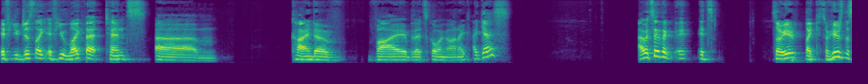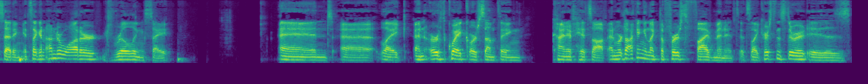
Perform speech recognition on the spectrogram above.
if you just like if you like that tense um, kind of vibe that's going on, I, I guess I would say that it, it's so here like so here's the setting. It's like an underwater drilling site and uh, like an earthquake or something kind of hits off. And we're talking in like the first five minutes. It's like Kristen Stewart is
